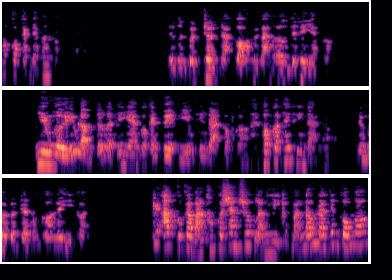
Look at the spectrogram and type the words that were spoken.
nó có cảnh đẹp hơn không? Cho nên bên trên đã có, mới ban ơn cho thế gian nhiều người hiểu lầm, tưởng là thế gian có cảnh tuyệt diệu, thiên đàng không có. Không có thấy thiên đàng đâu. Nhưng mà bên trên không có, lấy gì coi cái ấp của các bạn không có sáng suốt, làm gì các bạn nấu ra chân cơm ngon?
